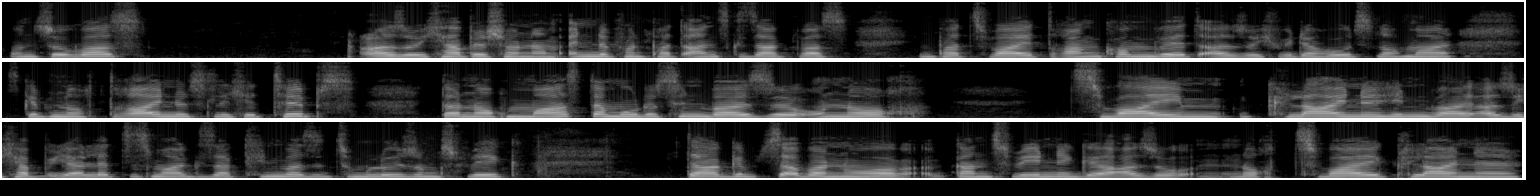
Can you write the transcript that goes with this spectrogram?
und sowas. Also ich habe ja schon am Ende von Part 1 gesagt, was in Part 2 drankommen wird. Also ich wiederhole es nochmal. Es gibt noch drei nützliche Tipps, dann noch Master-Modus-Hinweise und noch zwei kleine Hinweise. Also ich habe ja letztes Mal gesagt, Hinweise zum Lösungsweg. Da gibt es aber nur ganz wenige. Also noch zwei kleine,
